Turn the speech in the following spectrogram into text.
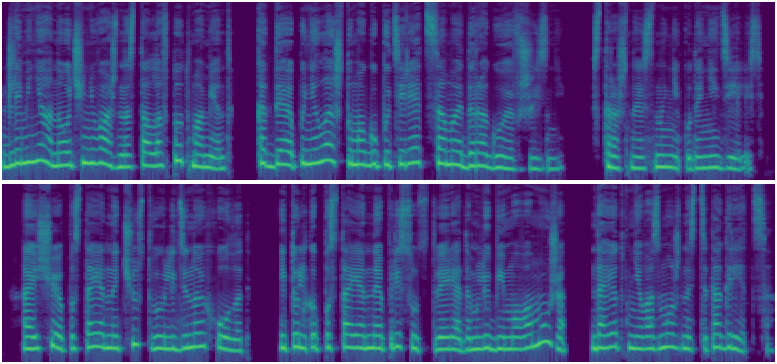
Для меня оно очень важно стало в тот момент, когда я поняла, что могу потерять самое дорогое в жизни. Страшные сны никуда не делись. А еще я постоянно чувствую ледяной холод, и только постоянное присутствие рядом любимого мужа дает мне возможность отогреться.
